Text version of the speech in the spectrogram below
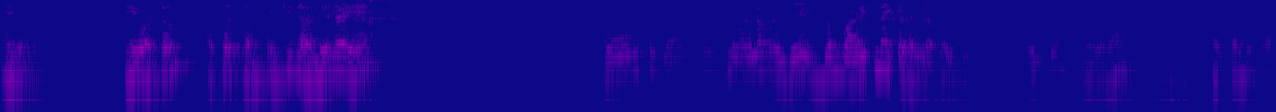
हे बघा हे वाटण आता छानपैकी झालेलं आहे. थोडस जाडसर ठेवायला पाहिजे एकदम बारीक नाही करायला पाहिजे. एकदम हे बघा आता मी काट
